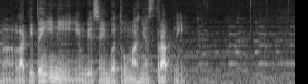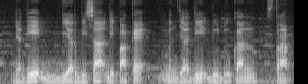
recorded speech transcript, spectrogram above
Nah, lak itu yang ini yang biasanya buat rumahnya strap nih. Jadi biar bisa dipakai menjadi dudukan strap.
